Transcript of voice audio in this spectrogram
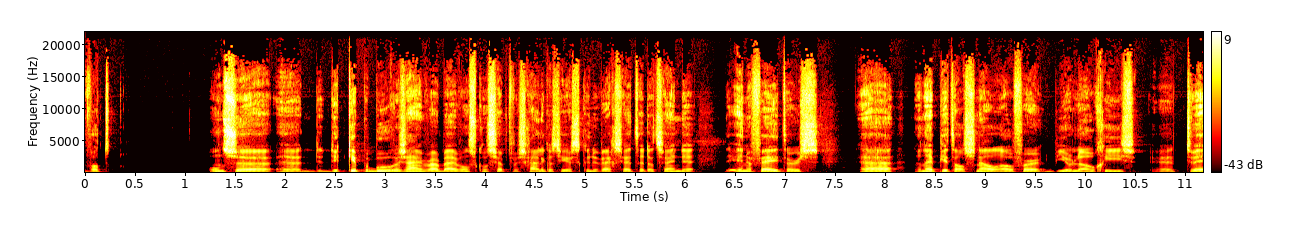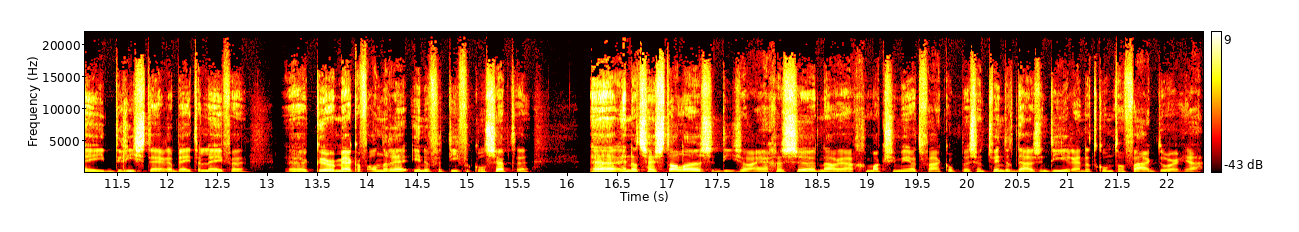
wat onze de, de, kippenboeren zijn, waarbij we ons concept waarschijnlijk als eerste kunnen wegzetten, dat zijn de, de innovators. dan heb je het al snel over biologisch, twee, drie sterren beter leven. Keurmerk of andere innovatieve concepten. en dat zijn stallen die zo ergens, nou ja, gemaximeerd vaak op zo'n 20.000 dieren. En dat komt dan vaak door ja,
